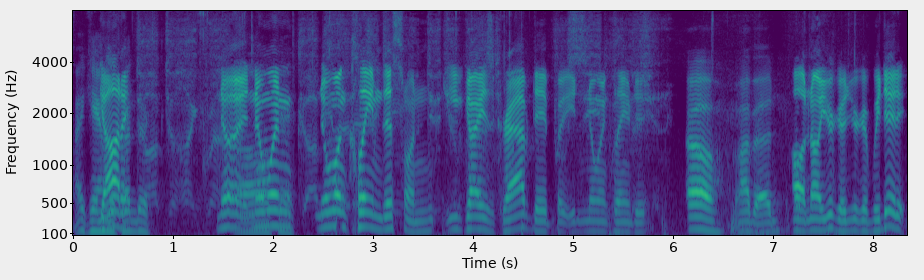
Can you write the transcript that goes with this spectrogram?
I can't Got look it. under. TOC to high ground. No, Oh, no one, no one claimed this one. You guys grabbed it, but no one claimed it. Oh, my bad. Oh no, you're good. You're good. We did it.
